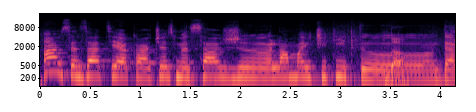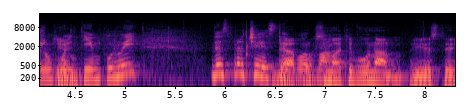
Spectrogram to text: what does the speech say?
Am senzația că acest mesaj uh, l-am mai citit uh, da, de-a lungul știm. timpului. Despre ce este de vorba? De aproximativ un an este,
